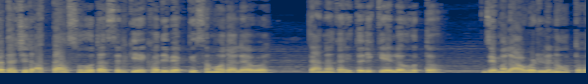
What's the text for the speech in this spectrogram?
कदाचित आत्ता असं होत असेल की एखादी व्यक्ती समोर आल्यावर त्यानं काहीतरी केलं होतं जे मला आवडलं नव्हतं.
